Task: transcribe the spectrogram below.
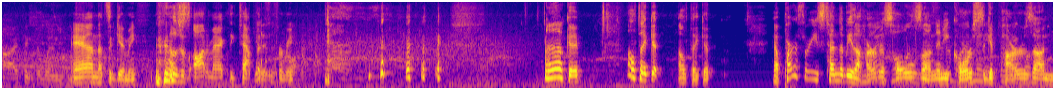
I think the wind And that's a gimme. It'll just automatically tap it in for me. Okay, I'll take it. I'll take it. Now, par threes tend to be the The hardest holes on any course to get pars on,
